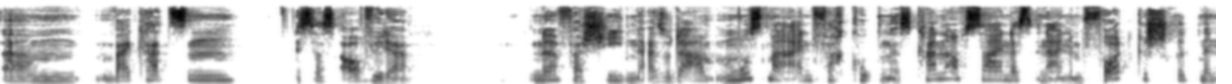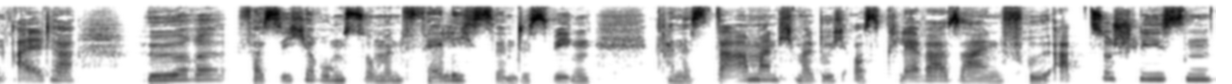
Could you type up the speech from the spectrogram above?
Ähm, bei Katzen ist das auch wieder ne, verschieden. Also da muss man einfach gucken. Es kann auch sein, dass in einem fortgeschrittenen Alter höhere Versicherungssummen fällig sind. Deswegen kann es da manchmal durchaus clever sein, früh abzuschließen,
